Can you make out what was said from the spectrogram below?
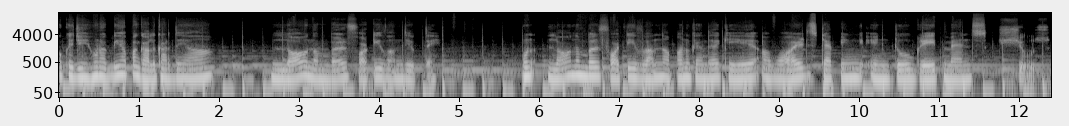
ਓਕੇ ਜੀ, ਹੁਣ ਅੱਗੇ ਆਪਾਂ ਗੱਲ ਕਰਦੇ ਹਾਂ ਲਾਅ ਨੰਬਰ 41 ਦੇ ਉੱਤੇ। ਹੁਣ ਲਾਅ ਨੰਬਰ 41 ਆਪਾਂ ਨੂੰ ਕਹਿੰਦਾ ਹੈ ਕਿ avoid stepping into great man's shoes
